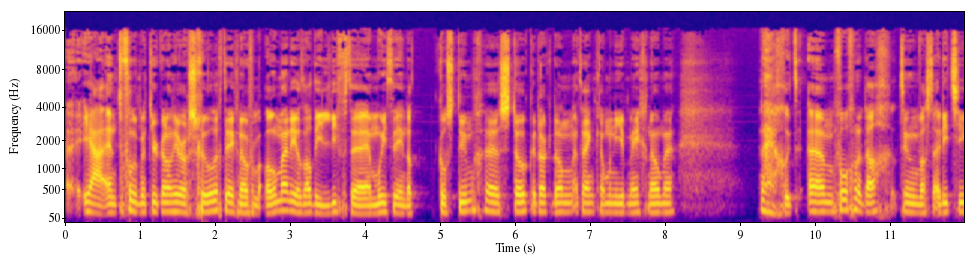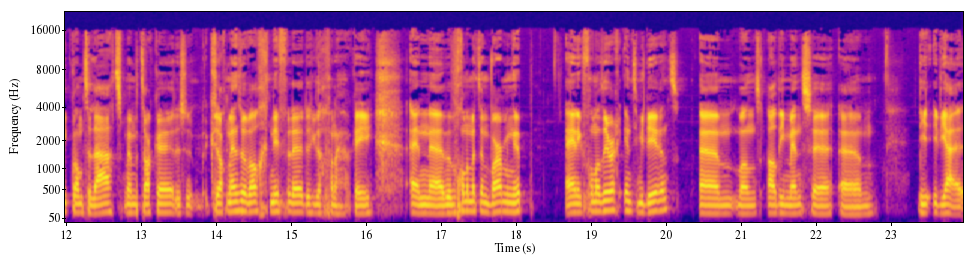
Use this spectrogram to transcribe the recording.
eh, ja, en toen voelde ik me natuurlijk wel heel erg schuldig tegenover mijn oma. Die had al die liefde en moeite in dat kostuum gestoken dat ik dan uiteindelijk helemaal niet heb meegenomen. Nou ja, goed. Ehm, volgende dag, toen was de auditie, kwam te laat met mijn takken. Dus ik zag mensen wel gniffelen, dus ik dacht van, nou, oké. En eh, we begonnen met een warming-up. En ik vond dat heel erg intimiderend. Ehm, want al die mensen, ehm, die, ja,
